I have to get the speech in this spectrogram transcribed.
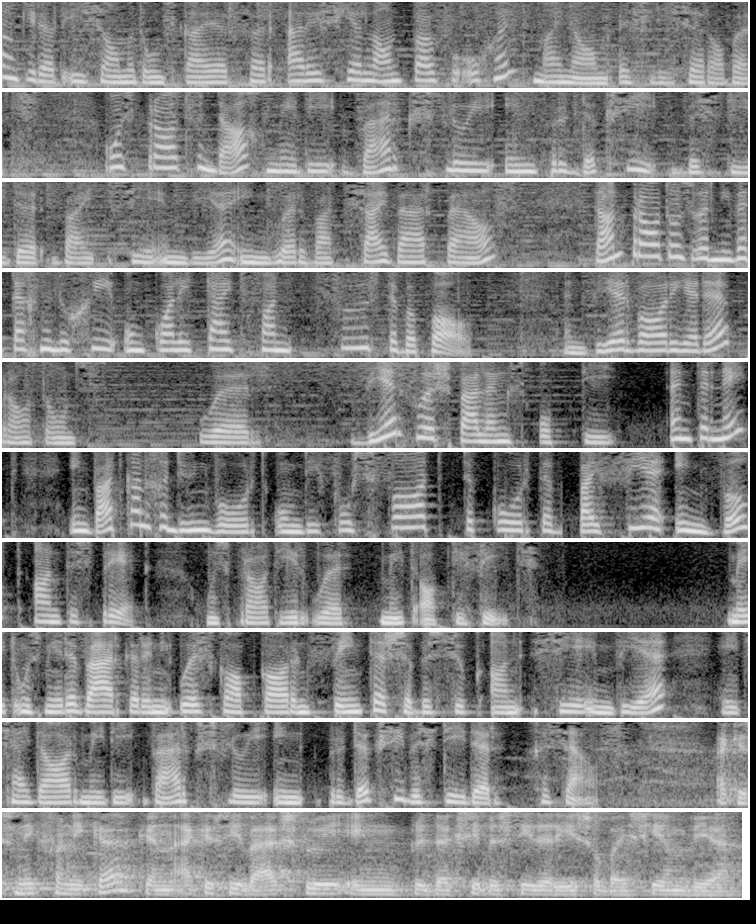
Dankie dat u saam met ons kuier vir RSG Landbou vanoggend. My naam is Lise Roberts. Ons praat vandag met die werksvloei en produksiebestuurder by CMW en hoor wat sy werk behels. Dan praat ons oor nuwe tegnologie om kwaliteit van voer te bepaal. In weerwaarhede praat ons oor weervoorspellings op die internet en wat kan gedoen word om die fosfaattekorte by vee en wild aan te spreek? Ons praat hieroor met Optifeeds. Met ons medewerker in die Oos-Kaap Karen Venter se besoek aan CMW, het sy daar met die werksvloei en produksiebestuurder gesels. Ek is Nik van die Kerk en ek is die werksvloei en produksiebestuurder hierso by CMW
